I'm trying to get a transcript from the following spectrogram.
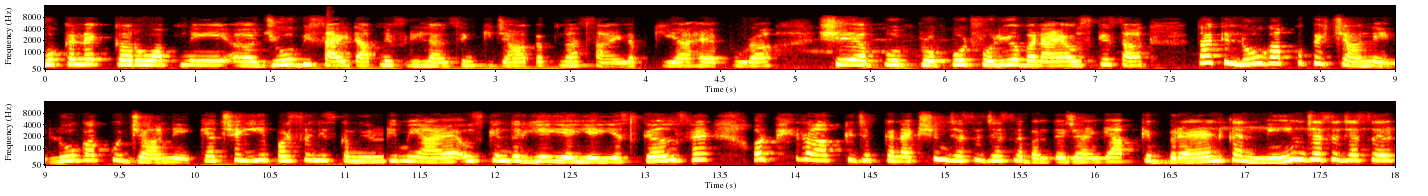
वो कनेक्ट करो अपने जो भी साइट आपने फ्रीलांसिंग की जहाँ पे अपना साइन अप किया है पूरा शेयर पोर्टफोलियो बनाया उसके साथ ताकि लोग आपको पहचाने लोग आपको जाने कि अच्छा ये पर्सन इस कम्युनिटी में आया है उसके अंदर ये ये ये ये स्किल्स हैं और फिर आपके जब कनेक्शन जैसे जैसे बनते जाएँगे आपके ब्रांड का नेम जैसे जैसे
